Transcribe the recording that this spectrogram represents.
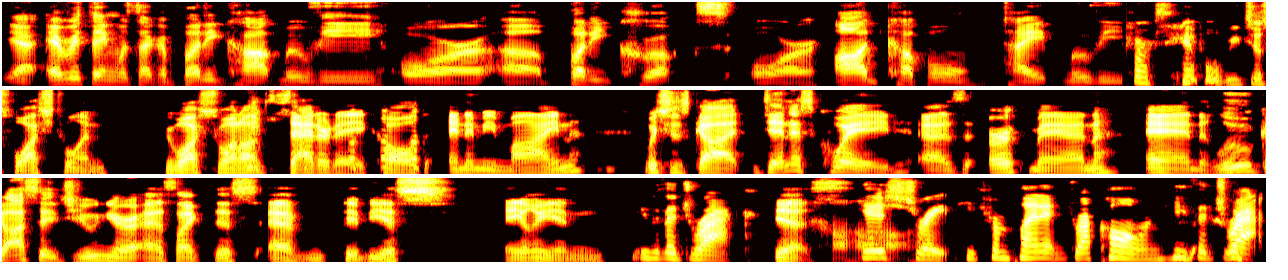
Yeah, everything was like a buddy cop movie or uh, buddy crooks or odd couple type movie. For example, we just watched one. We watched one on Saturday called Enemy Mine, which has got Dennis Quaid as Earthman and Lou Gossett Jr. as like this amphibious alien. He was a Drac. Yes. Get it straight. He's from planet Dracon. He's a Drac.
